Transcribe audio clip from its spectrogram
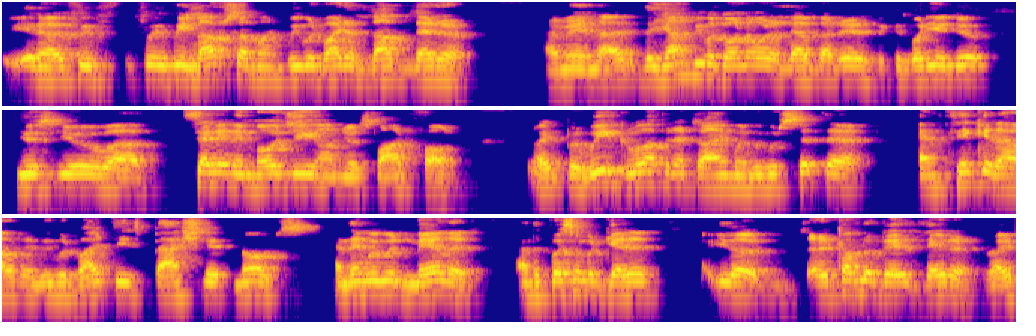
you know if we if we, if we loved someone, we would write a love letter. I mean, uh, the young people don't know what a love letter is because what do you do? You you uh, send an emoji on your smartphone, right? But we grew up in a time when we would sit there and think it out and we would write these passionate notes and then we would mail it and the person would get it you know a couple of days later right?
